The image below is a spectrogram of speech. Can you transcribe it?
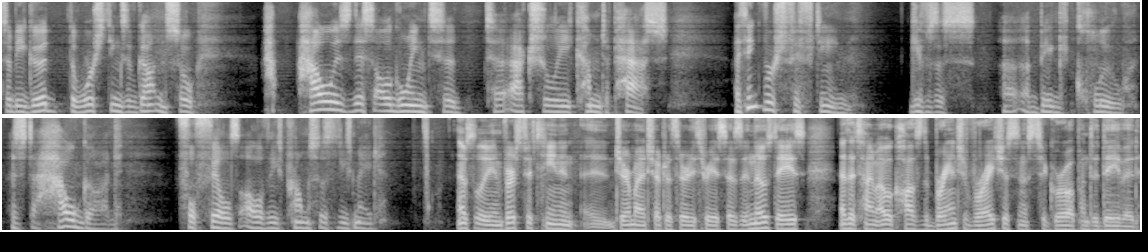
to be good, the worse things have gotten. So h- how is this all going to to actually come to pass? I think verse 15 gives us a, a big clue as to how God fulfills all of these promises that He's made. Absolutely. In verse 15 in uh, Jeremiah chapter 33, it says, In those days, at the time, I will cause the branch of righteousness to grow up unto David,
